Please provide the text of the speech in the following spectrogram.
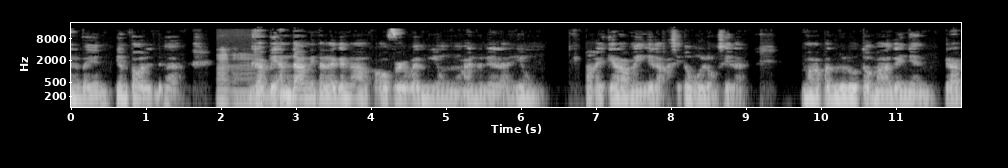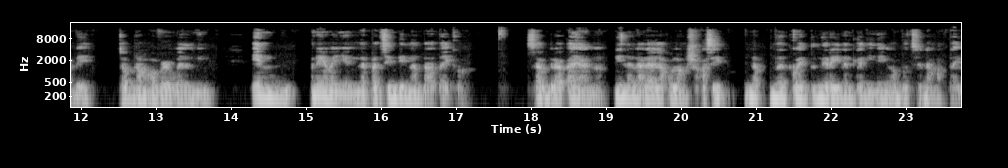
ano ba yun? Yung toll, diba? Mm-mm. Grabe, ang dami talaga nakaka-overwhelm yung ano nila, yung pakikiramay nila kasi tumulong sila. Mga pagluluto, mga ganyan. Grabe. Sobrang overwhelming. And, ano naman yun, napansin din ng tatay ko. Sa gra- ay ano, yun na naalala ko lang siya kasi na, nagkwento ni Reynan kanina yung abot sa namatay.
